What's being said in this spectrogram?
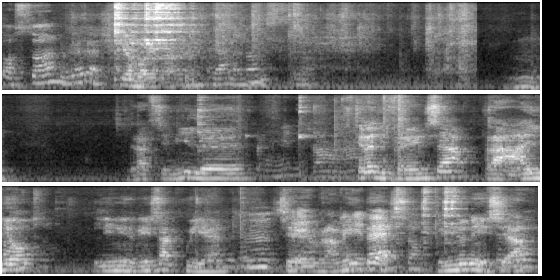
Posso? Iya, boleh grazie. Hmm. Grazie mille. C'è la differenza tra aglio in Indonesia qui, eh. Mm, C'è Sì, è veramente diverso. in Indonesia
